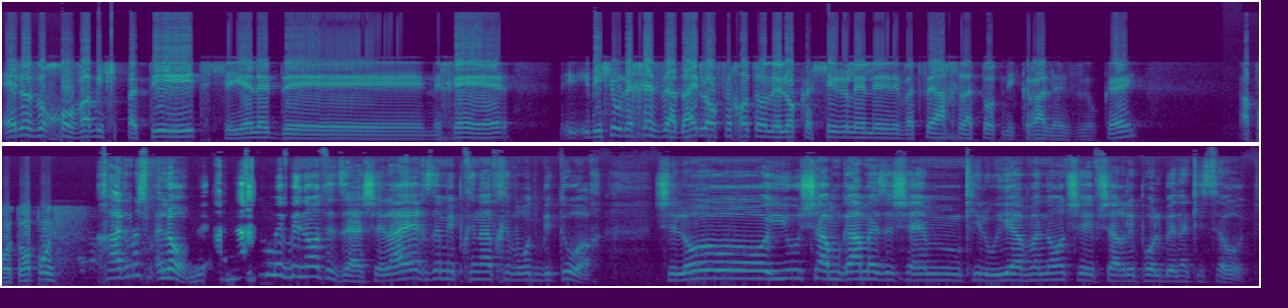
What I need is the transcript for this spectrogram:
אין איזו חובה משפטית שילד אה, נכה, אם מישהו נכה זה עדיין לא הופך אותו ללא כשיר לבצע החלטות, נקרא לזה, אוקיי? אפוטרופוס, חד משמעית, לא, אנחנו מבינות את זה, השאלה היא איך זה מבחינת חברות ביטוח. שלא יהיו שם גם איזה שהם, כאילו, אי הבנות שאפשר ליפול בין הכיסאות.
